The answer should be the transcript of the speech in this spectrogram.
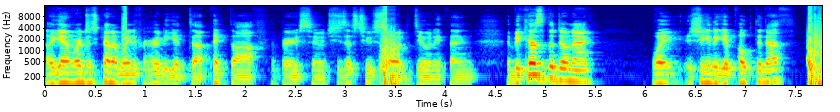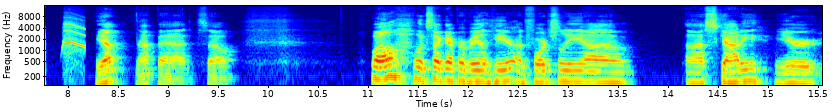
Again, we're just kind of waiting for her to get uh, picked off very soon. She's just too slow to do anything. And because of the Donak, wait, is she going to get poked to death? Yep, not bad. So, well, looks like I prevail here. Unfortunately, uh, uh, Skadi, your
